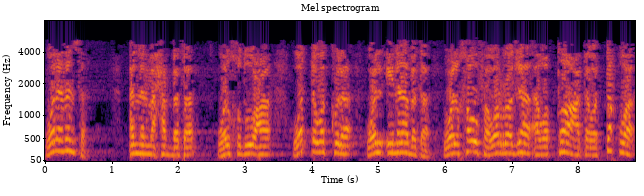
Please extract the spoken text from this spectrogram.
ولا ننسى أن المحبة والخضوع والتوكل والإنابة والخوف والرجاء والطاعة والتقوى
